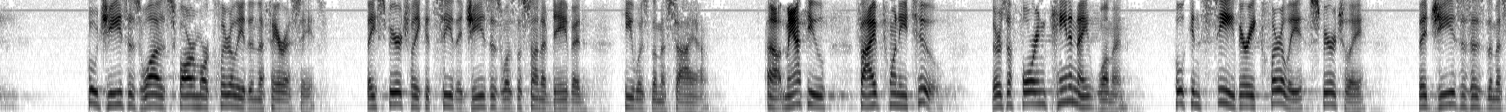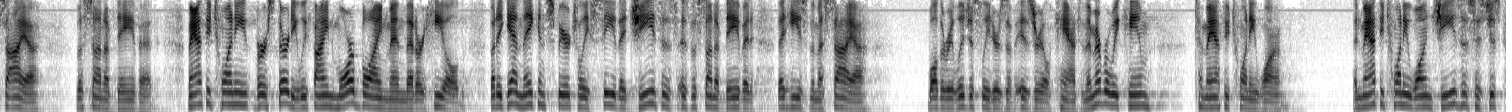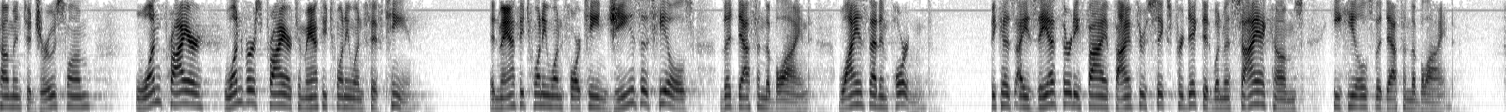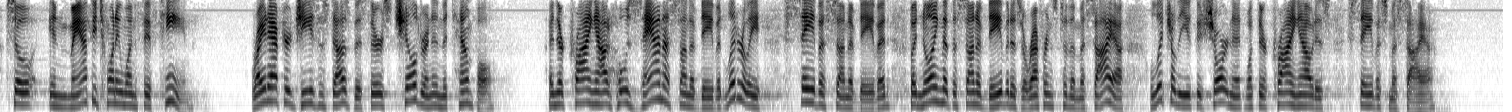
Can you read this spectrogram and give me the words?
who Jesus was far more clearly than the Pharisees. They spiritually could see that Jesus was the son of David, he was the Messiah. Uh, Matthew 5:22. There's a foreign Canaanite woman who can see very clearly spiritually that Jesus is the Messiah, the son of David. Matthew 20 verse 30, we find more blind men that are healed. But again, they can spiritually see that Jesus is the son of David, that he's the Messiah, while the religious leaders of Israel can't. And remember we came to Matthew 21. In Matthew 21, Jesus has just come into Jerusalem one prior one verse prior to Matthew 21:15. In Matthew 21:14, Jesus heals the deaf and the blind. Why is that important? Because Isaiah 35, 5 through 6 predicted when Messiah comes, he heals the deaf and the blind. So in Matthew 21, 15, right after Jesus does this, there's children in the temple and they're crying out, Hosanna, son of David. Literally, save us, son of David. But knowing that the son of David is a reference to the Messiah, literally, you could shorten it. What they're crying out is, Save us, Messiah.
